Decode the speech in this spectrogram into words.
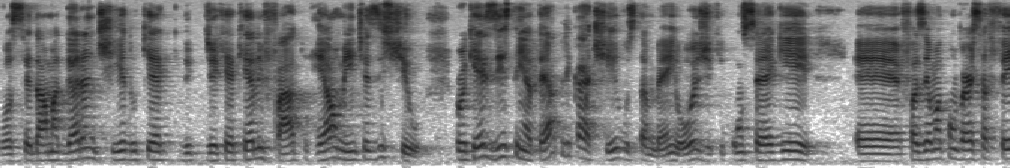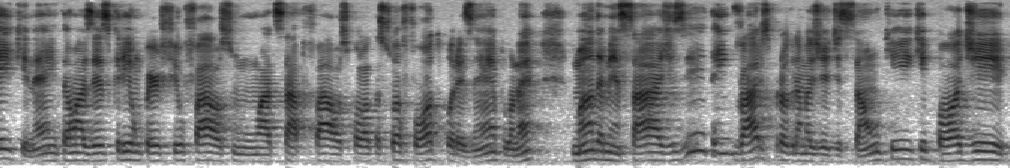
você dá uma garantia do que é, de, de que aquele fato realmente existiu. Porque existem até aplicativos também hoje que conseguem é, fazer uma conversa fake, né? Então, às vezes, cria um perfil falso, um WhatsApp falso, coloca sua foto, por exemplo, né? Manda mensagens e tem vários programas de edição que, que pode,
